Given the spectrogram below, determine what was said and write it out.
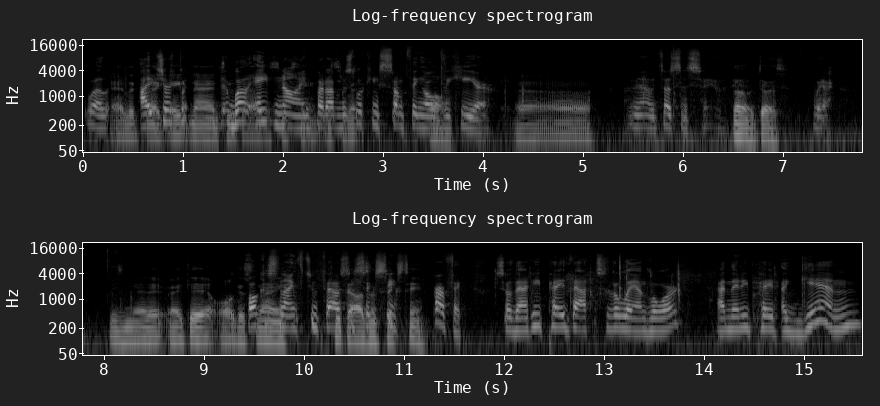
Well, That looks I like just 8/9, well eight nine, 2016. but I was right. looking something over Oh. here. Uh, No, it doesn't say oh, it does. where. Isn't that it right there? August, August 9th, 9th, 2016. 2016. Perfect. So that he paid that to the landlord, and then he paid again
